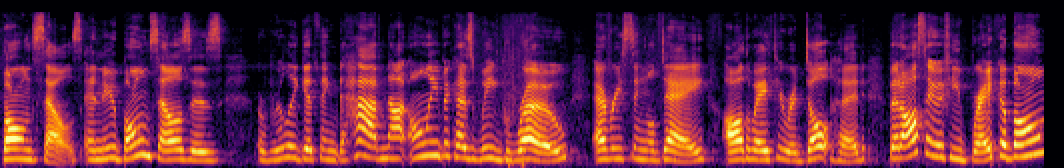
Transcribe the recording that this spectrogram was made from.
bone cells. And new bone cells is a really good thing to have, not only because we grow every single day all the way through adulthood, but also if you break a bone,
